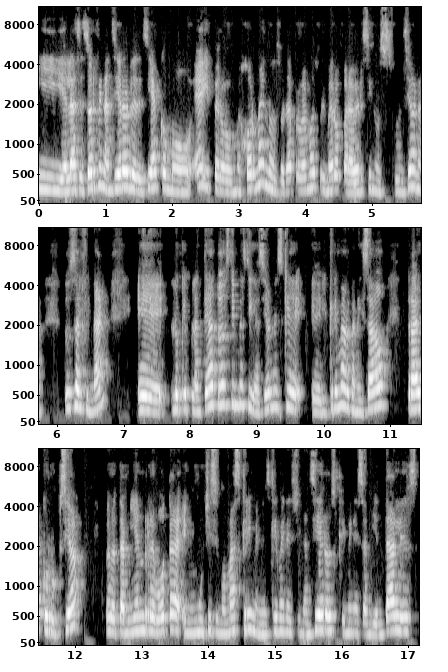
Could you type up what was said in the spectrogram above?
y el asesor financiero le decía como, hey, pero mejor menos, ¿verdad? Probemos primero para ver si nos funciona. Entonces, al final, eh, lo que plantea toda esta investigación es que el crimen organizado trae corrupción, pero también rebota en muchísimo más crímenes, crímenes financieros, crímenes ambientales,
